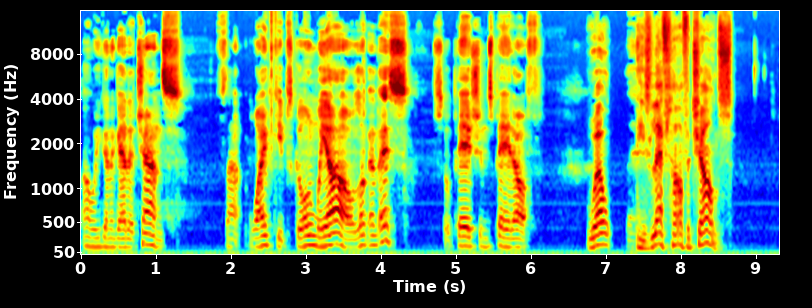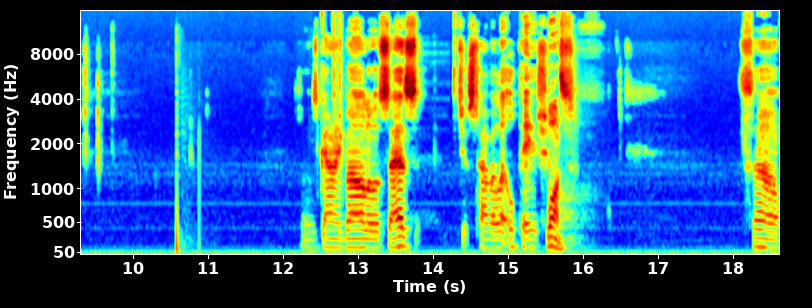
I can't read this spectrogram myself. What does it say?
Are we going to get a chance? If that white keeps going, we are. Look at this. So patience paid off. Well, he's left half a chance. So as Gary Barlow says, just have a little patience. One. So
